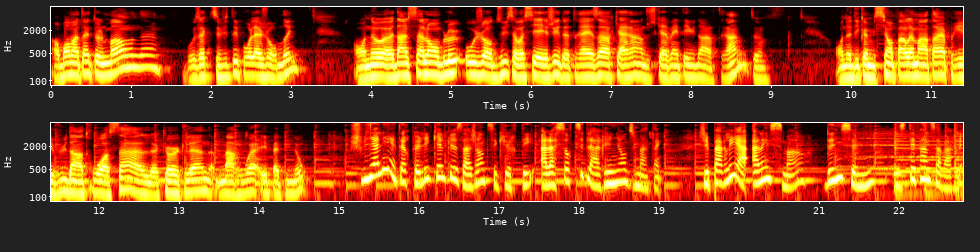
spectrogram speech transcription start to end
Alors, bon matin tout le monde. Vos activités pour la journée. On a euh, dans le Salon Bleu aujourd'hui, ça va siéger de 13h40 jusqu'à 21h30. On a des commissions parlementaires prévues dans trois salles, Kirkland, Marois et Papineau. Je suis allée interpeller quelques agents de sécurité à la sortie de la réunion du matin. J'ai parlé à Alain Simard, Denis Semy et Stéphane Savaria.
